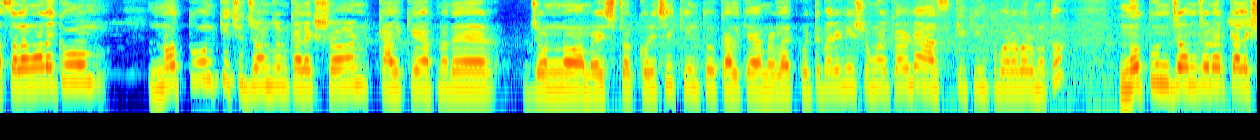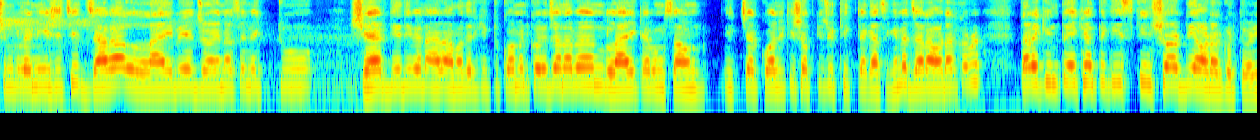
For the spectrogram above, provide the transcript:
আসসালামু আলাইকুম। নতুন কিছু জমজম কালেকশন কালকে আপনাদের জন্য আমরা স্টক করেছি, কিন্তু কালকে আমরা লাইভ করতে পারিনি সময়ের কারণে। আজকে কিন্তু বরাবর মতো নতুন জমজমের কালেকশনগুলো নিয়ে এসেছি। যারা লাইভে জয়েন আছেন একটু শেয়ার দিয়ে দিবেন আর আমাদেরকে একটু কমেন্ট করে জানাবেন লাইট এবং সাউন্ড পিকচার কোয়ালিটি সব কিছু ঠিকঠাক আছে কিনা যারা অর্ডার করবেন তারা কিন্তু এখান থেকে স্ক্রিনশট দিয়ে অর্ডার করতে পারে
